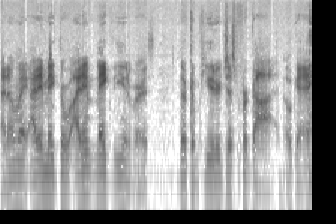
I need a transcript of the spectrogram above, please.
I don't make. I didn't make the. I didn't make the universe. The computer just forgot. Okay.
